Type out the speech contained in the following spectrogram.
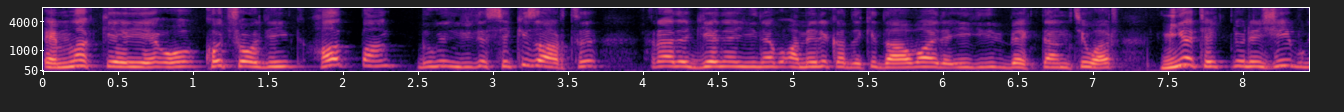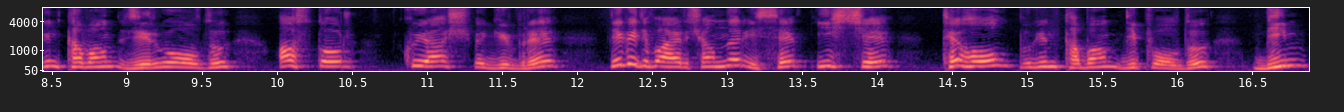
Emlak GYO, Koç Holding, Halkbank bugün %8 artı. Herhalde gene yine bu Amerika'daki davayla ilgili bir beklenti var. MIA Teknoloji bugün tavan zirve oldu. Astor, Kuyaş ve Gübre. Negatif ayrışanlar ise İşçe, Tehol bugün taban dip oldu. BİM,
